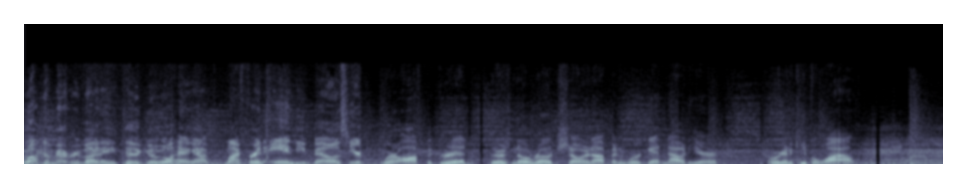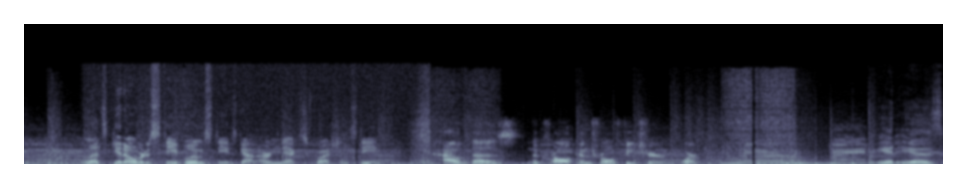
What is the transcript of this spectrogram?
Welcome everybody to the Google Hangout. My friend Andy Bell is here. We're off the grid. There's no road showing up, and we're getting out here, and we're gonna keep it wild. Let's get over to Steve Bloom. Steve's got our next question. Steve? How does the crawl control feature work? It is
